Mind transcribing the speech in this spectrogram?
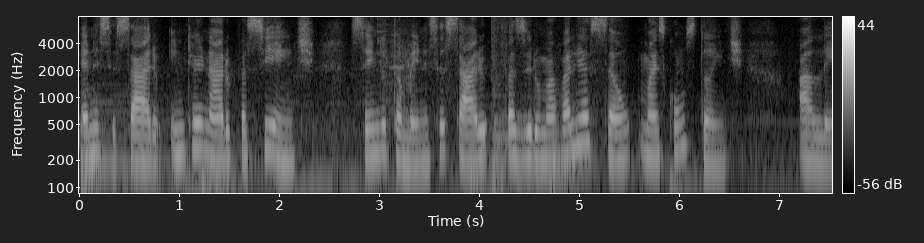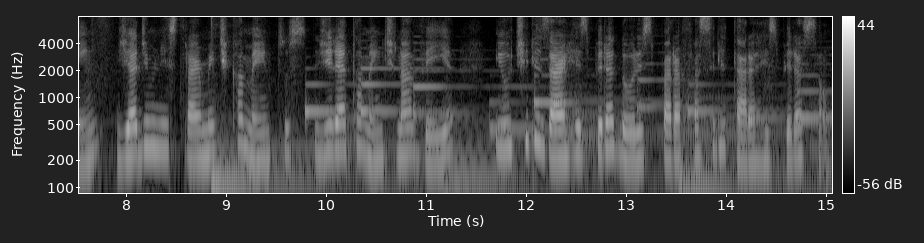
é necessário internar o paciente, sendo também necessário fazer uma avaliação mais constante, além de administrar medicamentos diretamente na veia e utilizar respiradores para facilitar a respiração.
